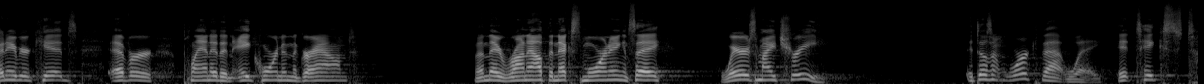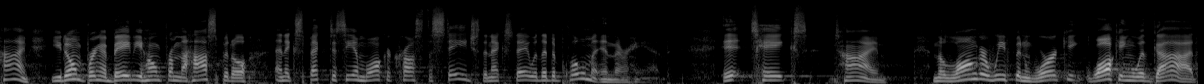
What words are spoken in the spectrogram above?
any of your kids ever planted an acorn in the ground? Then they run out the next morning and say, Where's my tree? It doesn't work that way. It takes time. You don't bring a baby home from the hospital and expect to see him walk across the stage the next day with a diploma in their hand. It takes time. And the longer we've been working, walking with God,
